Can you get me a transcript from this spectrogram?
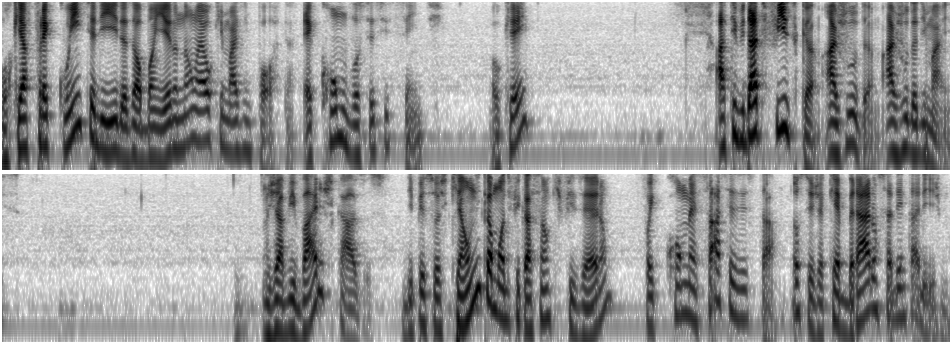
Porque a frequência de idas ao banheiro não é o que mais importa, é como você se sente, ok? Atividade física ajuda, ajuda demais. Já vi vários casos de pessoas que a única modificação que fizeram foi começar a se exercitar, ou seja, quebraram o sedentarismo.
